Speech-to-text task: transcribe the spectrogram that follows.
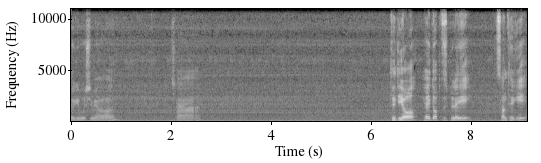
여기 보시면 자 드디어 헤드업 디스플레이 선택이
